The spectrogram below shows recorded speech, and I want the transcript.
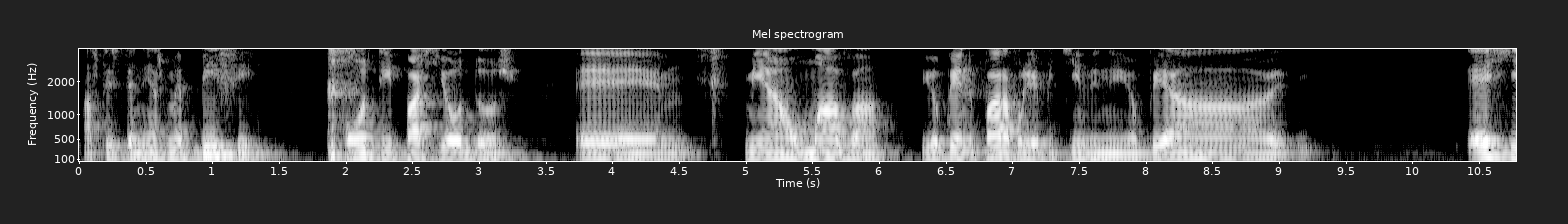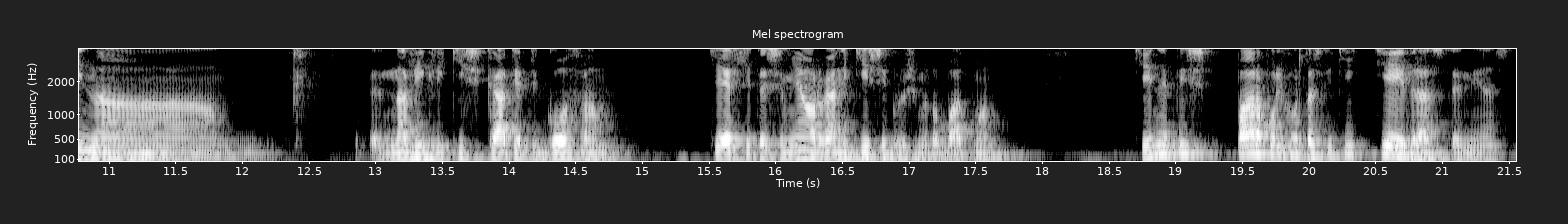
αυτής της ταινίας, με πείθει ότι υπάρχει όντως ε, μια ομάδα η οποία είναι πάρα πολύ επικίνδυνη, η οποία έχει να, να διεκδικήσει κάτι από την Gotham και έρχεται σε μια οργανική σύγκρουση με τον Batman και είναι επίσης πάρα πολύ χορταστική και η δράση της ταινίας.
